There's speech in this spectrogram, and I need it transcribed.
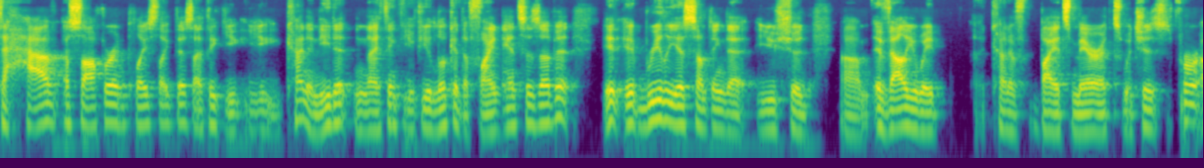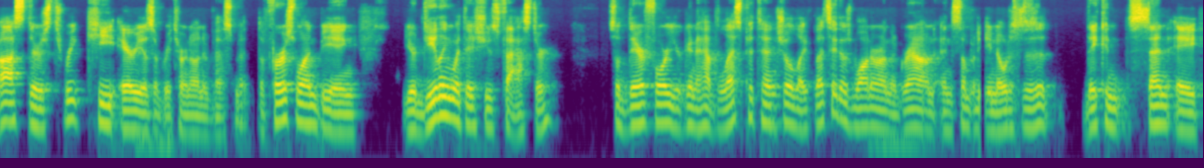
to have a software in place like this, I think you, you kind of need it. And I think if you look at the finances of it, it, it really is something that you should um, evaluate kind of by its merits, which is for us, there's three key areas of return on investment. The first one being you're dealing with issues faster. So therefore, you're going to have less potential. Like let's say there's water on the ground and somebody notices it, they can send a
